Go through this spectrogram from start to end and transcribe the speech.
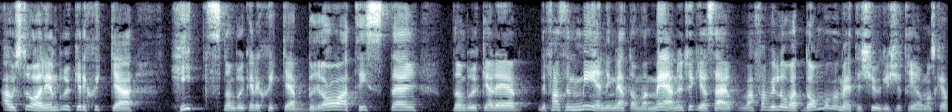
Australien brukade skicka hits, de brukade skicka bra artister. De brukade, det fanns en mening med att de var med. Nu tycker jag så här, varför har vi lovat dem att vara med till 2023 om de ska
